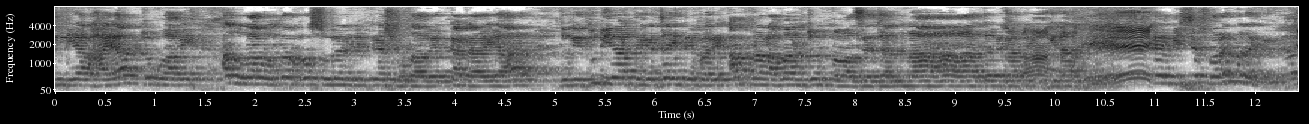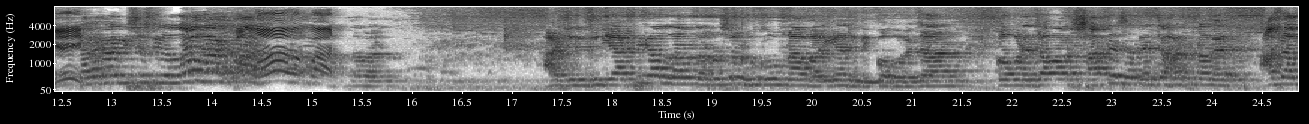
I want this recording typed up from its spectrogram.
দুনিয়ার আমি আল্লাহ তার রসুলের নির্দেশ মোতাবেক কাটাইয়া যদি দুনিয়ার থেকে যাইতে পারি আপনার আমার জন্য আছে জান্নাত। কিনা? বিশ্বাস করেন তো নাকি? কারা কারা বিশ্বাস করেন আর যদি দুনিয়ার থেকে আল্লাহ তার রসুল হুকুম না মারিয়া যদি কবরে যান। কবরে যাওয়ার সাথে সাথে জাহান নামের আজাব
